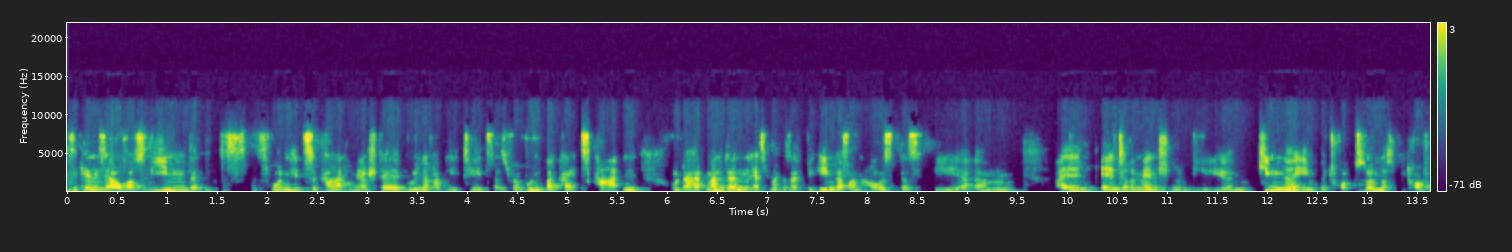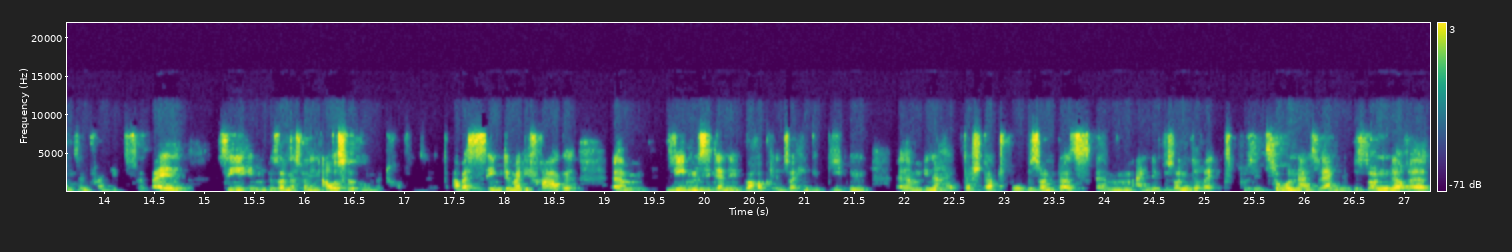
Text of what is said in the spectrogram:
Sie kennen es ja auch aus Wien, da gibt es, es wurden Hitzekarten erstellt, Vulnerabilitäts-, also Verwundbarkeitskarten. Und da hat man dann erstmal gesagt, wir gehen davon aus, dass die ähm, älteren Menschen und die ähm, Kinder eben betro besonders betroffen sind von Hitze, weil sie eben besonders von den Auswirkungen betroffen sind. Aber es ist eben immer die Frage, ähm, leben sie denn überhaupt in solchen Gebieten ähm, innerhalb der Stadt, wo besonders ähm, eine besondere Exposition, also eine besondere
